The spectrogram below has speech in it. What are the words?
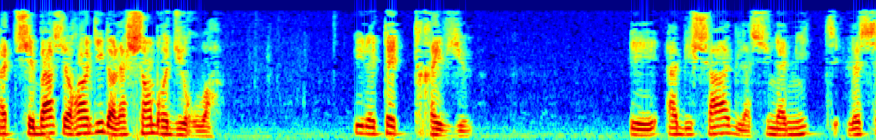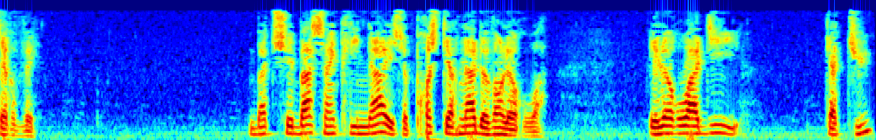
Bathsheba se rendit dans la chambre du roi. Il était très vieux, et Abishag, la Sunamite, le servait. Bathsheba s'inclina et se prosterna devant le roi. Et le roi dit, Qu'as-tu?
